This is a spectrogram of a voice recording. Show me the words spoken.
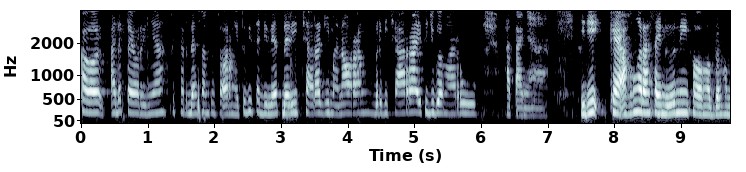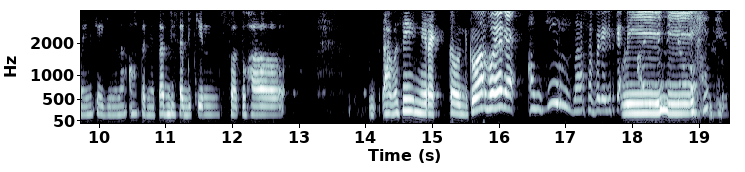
kalau ada teorinya kecerdasan seseorang itu bisa dilihat dari cara gimana orang berbicara itu juga ngaruh katanya jadi kayak aku ngerasain dulu nih kalau ngobrol sama ini kayak gimana oh ternyata bisa bikin suatu hal apa sih miracle gitu lah pokoknya kayak anjir nah sampai kayak gitu kayak anjir cowok, anjir.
